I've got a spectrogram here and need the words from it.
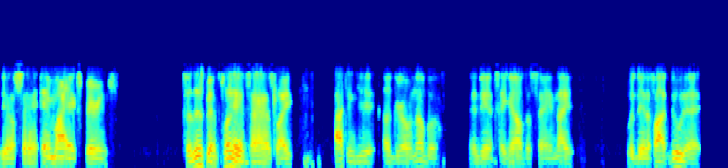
You know what I'm saying? In my experience, because there's been plenty of times like I can get a girl number and then take out the same night, but then if I do that,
